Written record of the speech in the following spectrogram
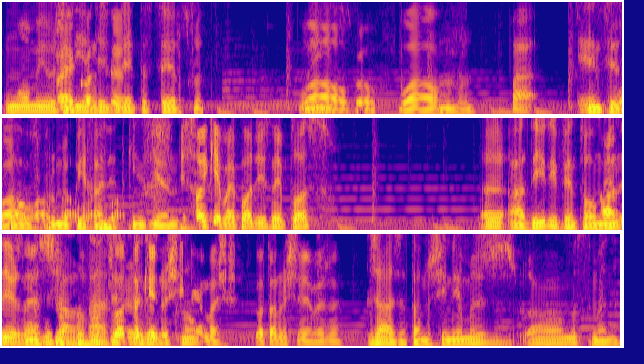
um homem hoje Vai em dia acontecer. tem direito a ser, puto. Uau, bro. Uau. Uhum. Pá, é Tem de ser Uau, salvo uau, por uma uau, pirralha uau. de 15 anos. Isso vai o quê? Vai para a Disney Plus? Ah, há de ir, eventualmente, Há de ir, né? mas Já só para tá, vocês Agora está aqui nos cinemas. Agora está nos cinemas, né? Já, já está nos cinemas há uma semana.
